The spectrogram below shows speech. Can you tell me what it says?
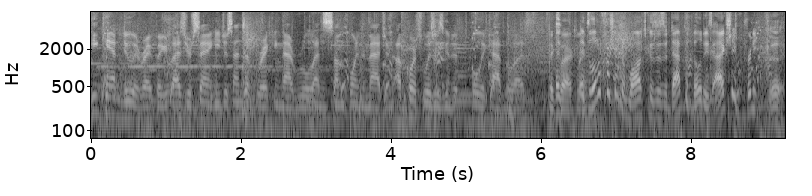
he can't do it, right? But as you're saying, he just ends up breaking that rule at some point in the match. And of course, Wizzy's going to fully capitalize. It- exactly. it's a little frustrating to watch because his adaptability is actually pretty good.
